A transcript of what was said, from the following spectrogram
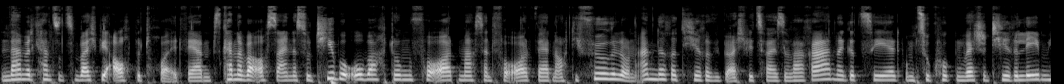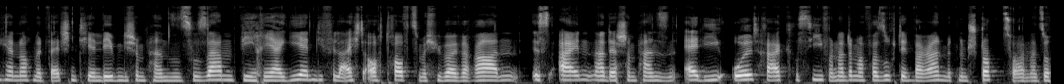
Und damit kannst du zum Beispiel auch betreut werden. Es kann aber auch sein, dass du Tierbeobachtungen vor Ort machst. Denn vor Ort werden auch die Vögel und andere Tiere, wie beispielsweise Warane, gezählt, um zu gucken, welche Tiere leben hier noch, mit welchen Tieren leben die Schimpansen zusammen, wie reagieren die vielleicht auch drauf. Zum Beispiel bei Waranen ist einer der Schimpansen, Eddie, ultra aggressiv und hat immer versucht, den Waran mit einem Stock zu hauen. Also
